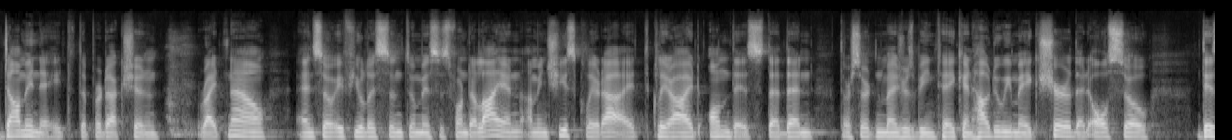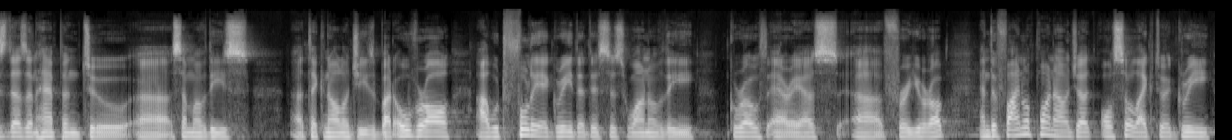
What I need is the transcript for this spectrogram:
dominate the production right now and so if you listen to Mrs. von der Leyen I mean she's clear-eyed clear-eyed on this that then there are certain measures being taken how do we make sure that also this doesn't happen to uh, some of these uh, technologies. But overall, I would fully agree that this is one of the growth areas uh, for Europe. And the final point, I would just also like to agree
